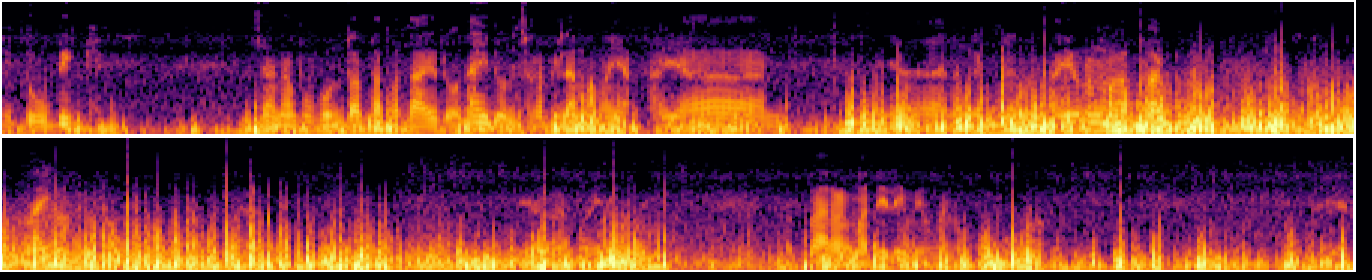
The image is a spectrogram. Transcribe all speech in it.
May tubig. Sana pupunta tapat tayo doon. Ay, doon sa kabila mamaya. Ayan. Ayan, ang ganda. Ayun ang mga plug. Sa tuktok mga idol. Ayan. Ayan, parang madilim yung ano ko. Ayan.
